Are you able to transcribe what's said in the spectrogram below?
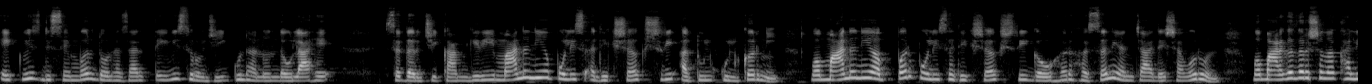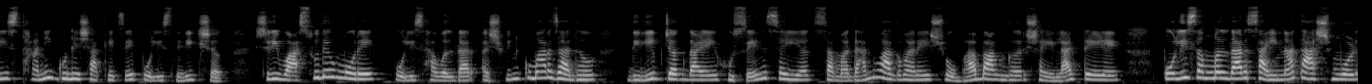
एकवीस डिसेंबर दोन हजार तेवीस रोजी गुन्हा नोंदवला आहे. सदरची कामगिरी माननीय पोलीस अधीक्षक श्री अतुल कुलकर्णी व माननीय अप्पर पोलीस अधीक्षक श्री गौहर हसन यांच्या आदेशावरून व मार्गदर्शनाखाली स्थानिक गुन्हे शाखेचे पोलीस निरीक्षक श्री वासुदेव मोरे पोलीस हवालदार अश्विन कुमार जाधव दिलीप जगदाळे हुसेन सय्यद समाधान वाघमारे शोभा बांगर शैला टेळे पोलीस अंमलदार साईनाथ आशमोड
